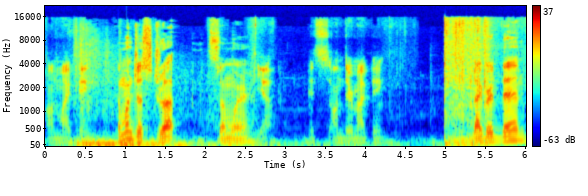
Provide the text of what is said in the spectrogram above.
On my ping. Someone just dropped somewhere. Yeah. It's under my ping. Blackbeard dead.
